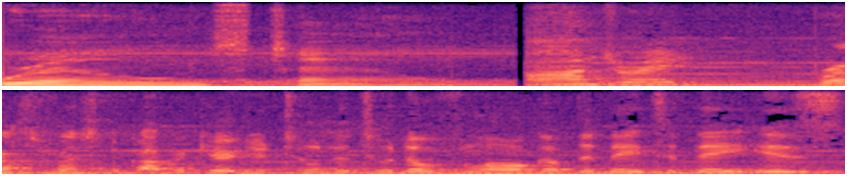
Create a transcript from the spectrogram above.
Brown's Town. Andre, Brown's Professional Carpet Care, you're tuned into the vlog of the day. Today is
